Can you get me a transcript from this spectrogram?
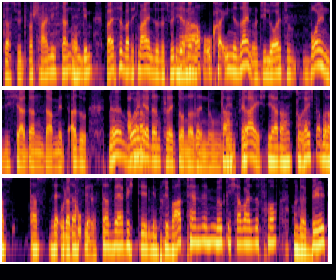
das wird wahrscheinlich dann Das- in dem, weißt du, was ich meine? So, das wird ja. Ja. dann auch Ukraine sein und die Leute wollen sich ja dann damit, also, ne, wollen ja das- dann vielleicht Sondersendungen Das- sehen, vielleicht. Ja, da hast du recht, aber das Das, Oder das, das, das. werfe ich dem, dem Privatfernsehen möglicherweise vor und der Bild,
